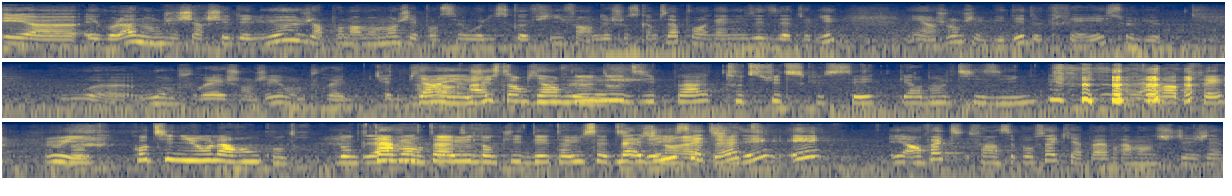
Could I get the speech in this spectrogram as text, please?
Et, euh, et voilà, donc j'ai cherché des lieux. Genre pendant un moment, j'ai pensé au Wallis Coffee, enfin des choses comme ça pour organiser des ateliers. Et un jour, j'ai eu l'idée de créer ce lieu où, euh, où on pourrait échanger, où on pourrait être bien Alors, et juste attends, bienvenu. Ne nous dis pas tout de suite ce que c'est. Gardons le teasing pour après. Oui. Donc, continuons la rencontre. Donc, t'as rencontre. eu donc l'idée, t'as eu cette Bah, idée j'ai eu la cette tête. idée et, et en fait, c'est pour ça qu'il n'y a pas vraiment, j'aime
